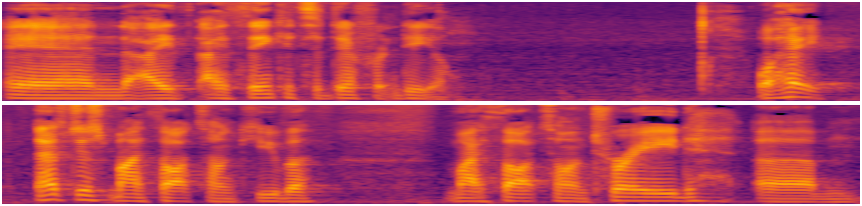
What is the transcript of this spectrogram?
and I I think it's a different deal. Well, hey, that's just my thoughts on Cuba, my thoughts on trade. Um,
